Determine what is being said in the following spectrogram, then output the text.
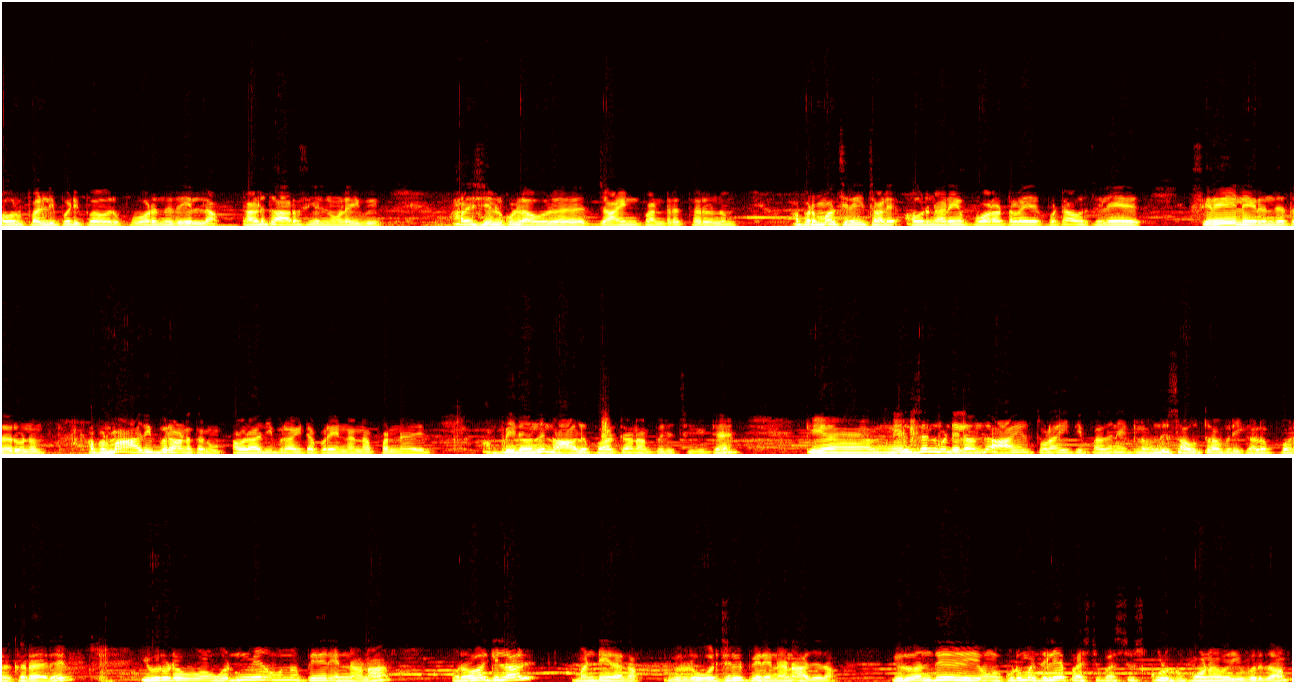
அவர் பள்ளி படிப்பு அவர் பிறந்தது எல்லாம். அடுத்து அரசியல் நுழைவு அரசியலுக்குள்ளே அவர் ஜாயின் பண்ணுற தருணம் அப்புறமா சிறைச்சாலை அவர் நிறைய போராட்டம்லாம் ஏற்பட்டு அவர் சிறை சிறையில் இருந்த தருணம். அப்புறமா அதிபரான தருணம். அவர் அதிபராகிட்ட அப்புறம் என்னென்ன பண்ணார்? அப்படி இதை வந்து நாலு பார்ட்டாக நான் பிரிச்சுக்கிட்டேன். நெல்சன் மண்டேலா வந்து ஆயிரத்தி தொள்ளாயிரத்தி பதினெட்டில் வந்து சவுத் ஆப்பிரிக்காவில் பிறக்கறாரு. இவரோட உண்மையான பேர் என்னன்னா ரோகிலால் மண்டேலா தான். இவரோட ஒரிஜினல் பேர் என்னன்னா அதுதான். இவர் வந்து இவங்க குடும்பத்திலே ஃபஸ்ட்டு ஃபஸ்ட்டு ஸ்கூலுக்கு போனவர் இவர் தான்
